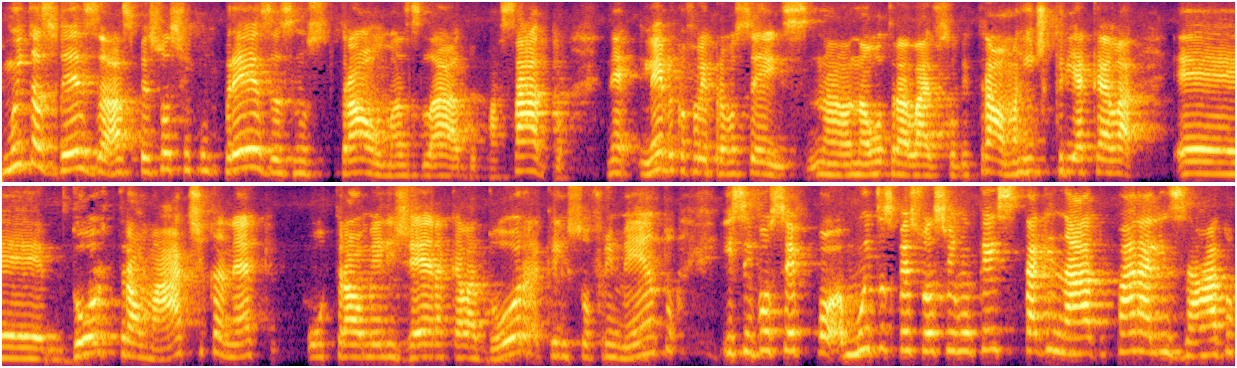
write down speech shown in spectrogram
Muitas vezes as pessoas ficam presas nos traumas lá do passado, né? Lembra que eu falei para vocês na, na, outra live sobre trauma? A gente cria aquela é, dor traumática, né? O trauma ele gera aquela dor, aquele sofrimento, e se você muitas pessoas ficam estagnado, paralisado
